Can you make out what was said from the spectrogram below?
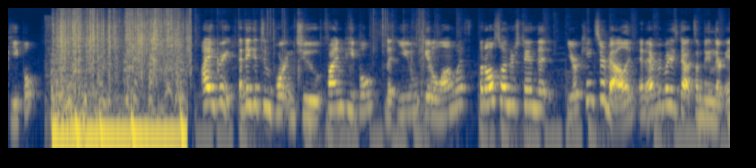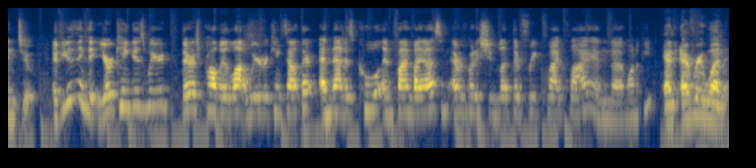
People? I agree. I think it's important to find people that you get along with, but also understand that your kinks are valid and everybody's got something they're into. If you think that your kink is weird, there's probably a lot weirder kinks out there, and that is cool and fine by us, and everybody should let their freak flag fly and uh, want to peep. And everyone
